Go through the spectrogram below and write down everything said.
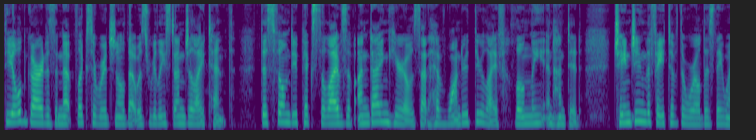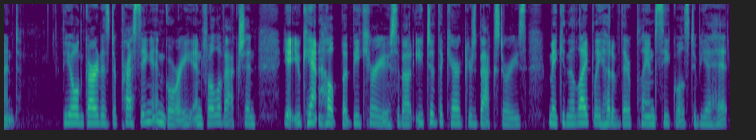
The Old Guard is a Netflix original that was released on July 10th. This film depicts the lives of undying heroes that have wandered through life lonely and hunted, changing the fate of the world as they went. The Old Guard is depressing and gory and full of action, yet you can't help but be curious about each of the characters' backstories, making the likelihood of their planned sequels to be a hit.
